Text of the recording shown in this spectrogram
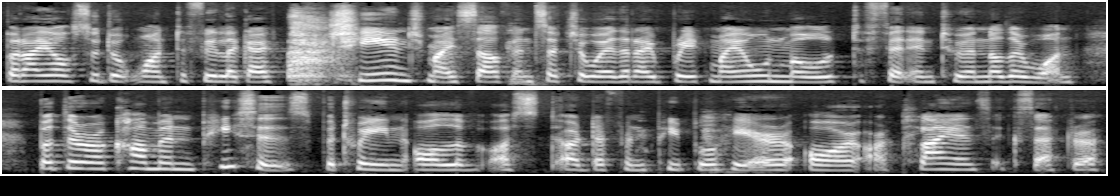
But I also don't want to feel like I have to change myself in hmm. such a way that I break my own mold to fit into another one. But there are common pieces between all of us, our different people hmm. here or our clients, etc.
